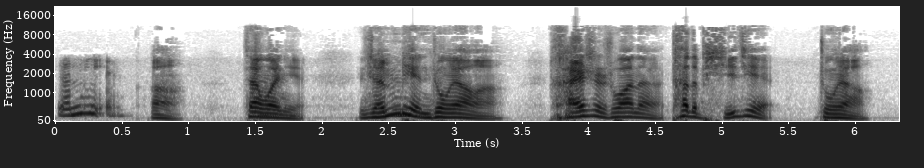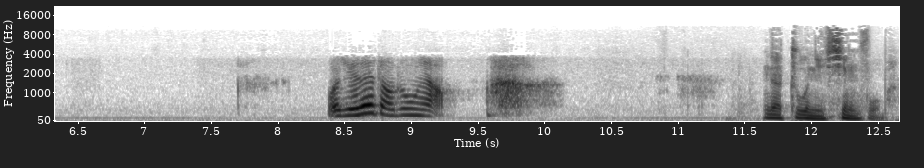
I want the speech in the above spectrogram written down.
人品，啊？再问你，人品重要啊，还是说呢他的脾气重要？我觉得都重要。那祝你幸福吧，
